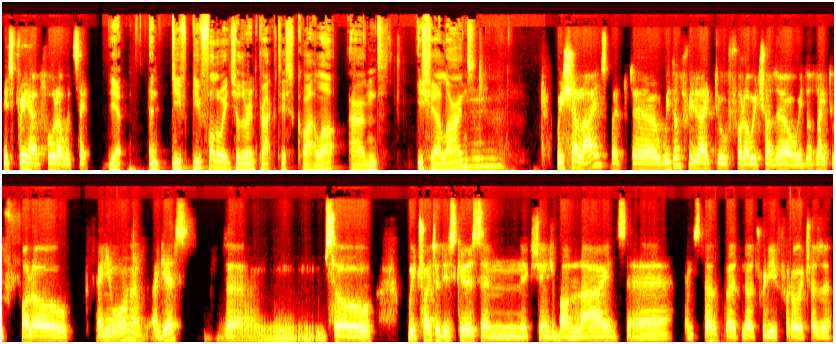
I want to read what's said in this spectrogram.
it's pretty helpful, I would say. Yep. And do you, you follow each other in practice quite a lot, and you share lines? we share lines, but uh, we don't really like to follow each other. We don't like to follow anyone. I, I guess. Um, so we try to discuss and exchange about lines uh, and stuff, but not really follow each other.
